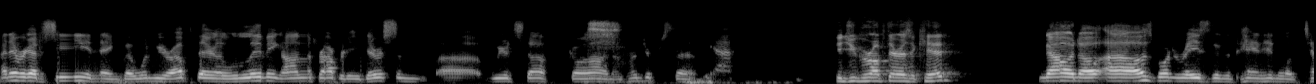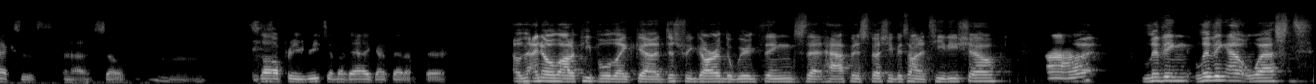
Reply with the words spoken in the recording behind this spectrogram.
I never got to see anything. But when we were up there living on the property, there was some uh, weird stuff going on. 100. percent Yeah. did you grow up there as a kid No, no. Uh, I was born and raised in the Panhandle of Texas, uh, so this is all pretty recent. My dad got that up there. I know a lot of people like uh, disregard the weird things that happen especially if it's on a tv show Uh-huh. living living out west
